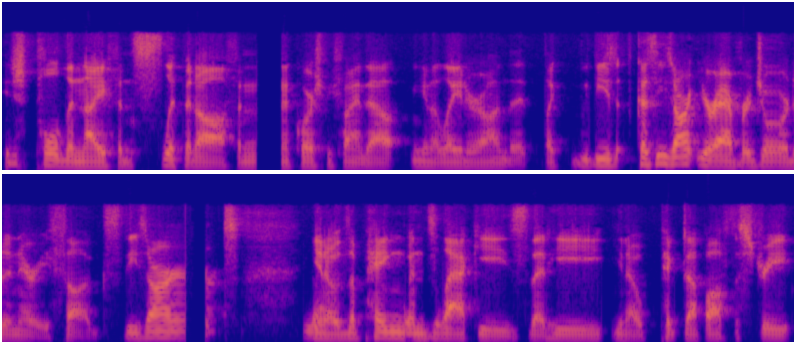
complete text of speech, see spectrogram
he just pull the knife and slip it off. And of course we find out you know later on that like these because these aren't your average ordinary thugs. These aren't you know the penguins lackeys that he you know picked up off the street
